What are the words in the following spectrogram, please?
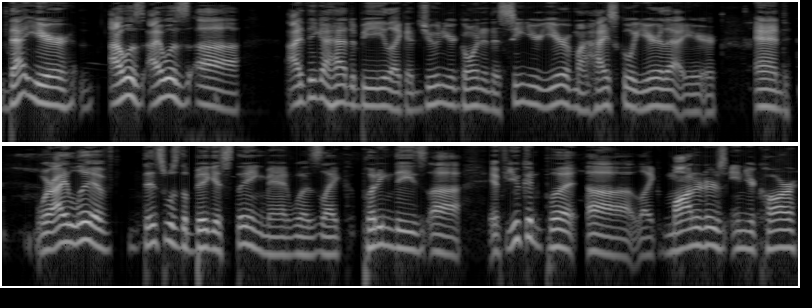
that year i was i was uh i think i had to be like a junior going into senior year of my high school year that year and where i lived this was the biggest thing man was like putting these uh if you could put uh like monitors in your car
